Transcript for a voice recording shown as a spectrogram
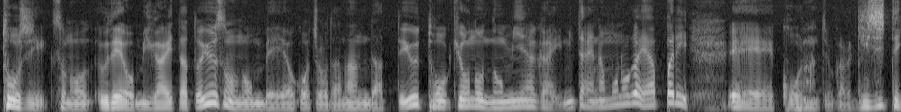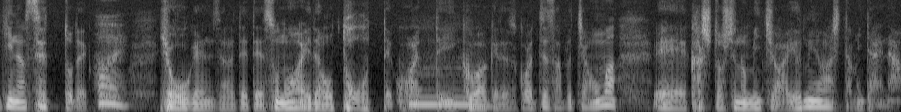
当時その腕を磨いたというそののんべい横丁だなんだっていう東京の飲み屋街みたいなものがやっぱり、えーこうなんていうかな疑似的なセットでこはい。う表現されててその間を通ってこうやっていくわけです。こうやってサブちゃんは、えー歌手としての道を歩みましたみたいな。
